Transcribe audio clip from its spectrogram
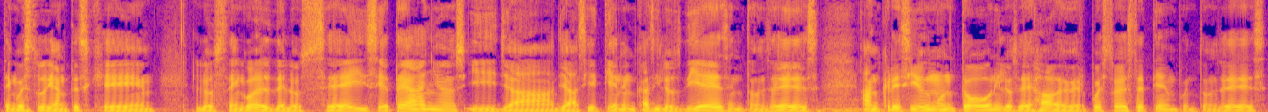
tengo estudiantes que los tengo desde los 6, 7 años y ya, ya sí tienen casi los 10, entonces han crecido un montón y los he dejado de ver pues todo este tiempo, entonces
